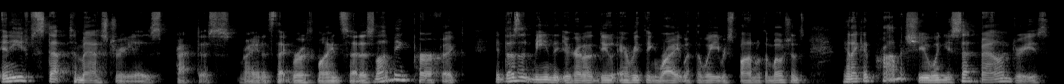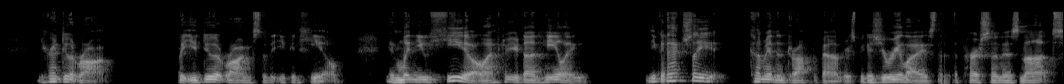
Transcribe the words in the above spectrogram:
any step to mastery is practice, right? It's that growth mindset. It's not being perfect. It doesn't mean that you're going to do everything right with the way you respond with emotions. And I can promise you, when you set boundaries, you're going to do it wrong but you do it wrong so that you can heal. And when you heal, after you're done healing, you can actually come in and drop the boundaries because you realize that the person is not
